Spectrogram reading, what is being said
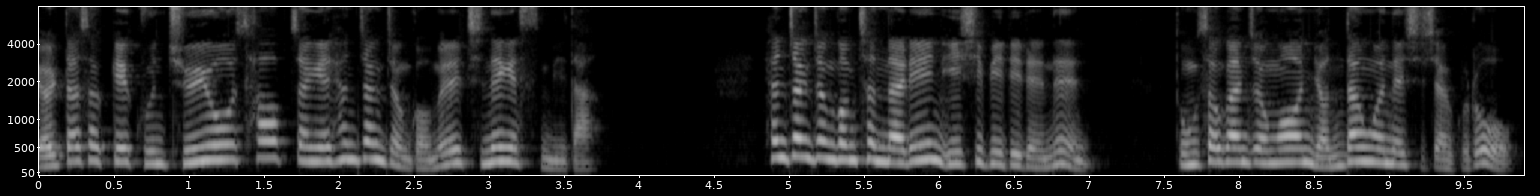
15개 군 주요 사업장의 현장 점검을 진행했습니다. 현장 점검 첫날인 21일에는 동서간 정원 연당원을 시작으로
